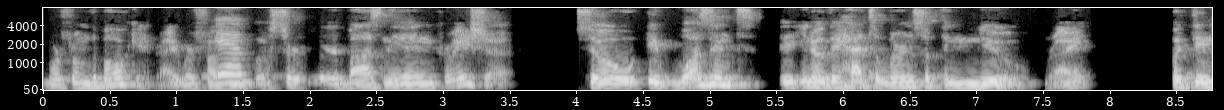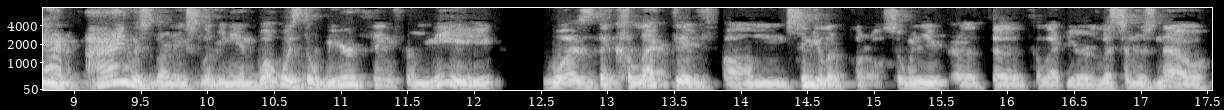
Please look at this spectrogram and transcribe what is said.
were from the Balkan, right? We're from yeah. Serbia, Bosnia, and Croatia. So it wasn't, you know, they had to learn something new, right? But then yeah. when I was learning Slovenian, what was the weird thing for me was the collective um, singular plural. So when you, uh, to, to let your listeners know,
